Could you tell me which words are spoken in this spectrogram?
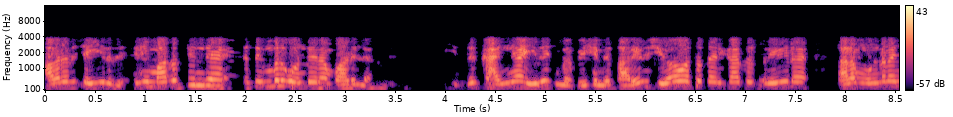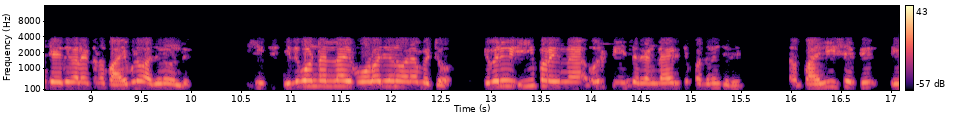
അവരത് ചെയ്യരുത്. ഇനി മതത്തിന്റെ സിമ്പിൾ കൊണ്ടുവരാൻ പാടില്ല. ഇത് കന്യ ഇത് പിന്നെ തലയിൽ ശിവവസ്ത്രം ധരിക്കാത്ത സ്ത്രീയുടെ തല മുണ്ടനം ചെയ്ത് കളയുന്ന ബൈബിൾ വചനമുണ്ട് ഇതുകൊണ്ടല്ല ഈ ഫോളോ ചെയ്യുന്ന പറയാൻ പറ്റുമോ ഇവർ ഈ പറയുന്ന ഒരു ടീച്ചർ രണ്ടായിരത്തി പതിനഞ്ചിൽ പരീക്ഷയ്ക്ക് ഈ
